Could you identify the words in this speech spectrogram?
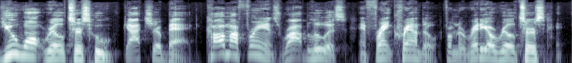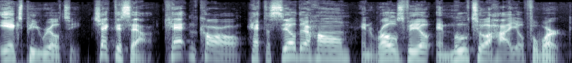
you want realtors who got your back. Call my friends Rob Lewis and Frank Crandall from the Radio Realtors and EXP Realty. Check this out. Kat and Carl had to sell their home in Roseville and move to Ohio for work.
